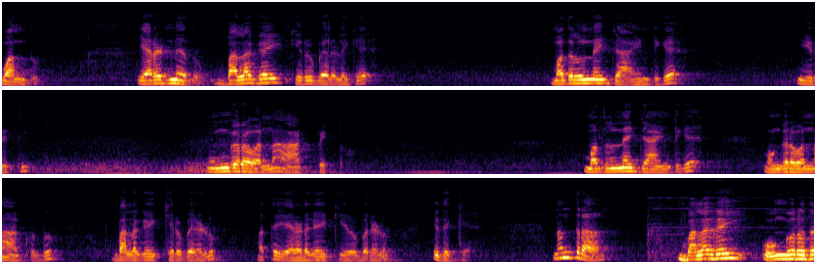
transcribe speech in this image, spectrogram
ಒಂದು. ಎರಡನೇದು, ಬಲಗೈ ಕಿರುಬೆರಳಿಗೆ ಮೊದಲನೇ ಜಾಯಿಂಟಿಗೆ ಈ ರೀತಿ ಉಂಗುರವನ್ನು ಹಾಕಬೇಕು. ಮೊದಲನೇ ಜಾಯಿಂಟಿಗೆ ಉಂಗುರವನ್ನು ಹಾಕೋದು, ಬಲಗೈ ಕಿರುಬೆರಳು ಮತ್ತು ಎರಡಗೈ ಕಿರುಬೆರಳು ಇದಕ್ಕೆ. ನಂತರ ಬಲಗೈ ಉಂಗುರದ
